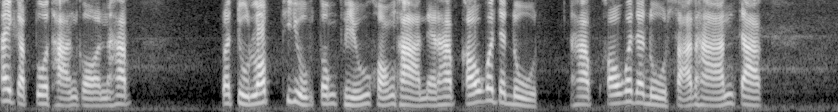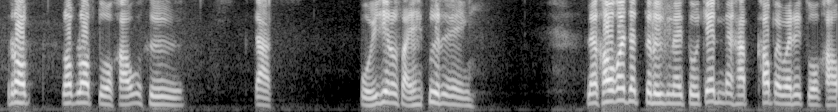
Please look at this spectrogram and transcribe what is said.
ให้กับตัวฐานก่อนนะครับ ประจุลบที่อยู่ตรงผิวของฐานเนี่ยนะครับเขาก็จะดูดนะครับเขาก็จะดูดสารอาหารจากรอบรอบรอบตัวเขาก็คือ จากปุ๋ยที่เราใส่ให้พืชเอง แล้วเขาก็จะตรึงไนโตรเจนนะครับ เข้าไปไว้ในตัวเขา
